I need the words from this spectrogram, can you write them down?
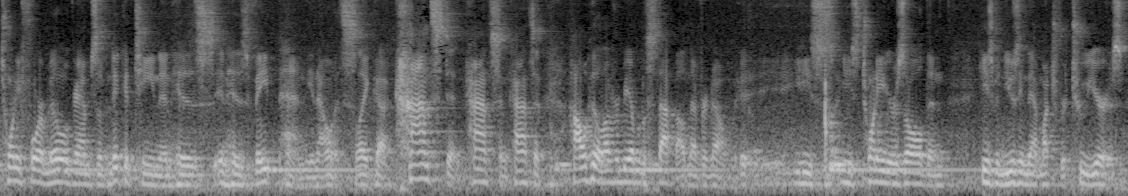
24 milligrams of nicotine in his in his vape pen. You know, it's like a constant, constant, constant. How he'll ever be able to stop, I'll never know. He's he's 20 years old and he's been using that much for two years.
